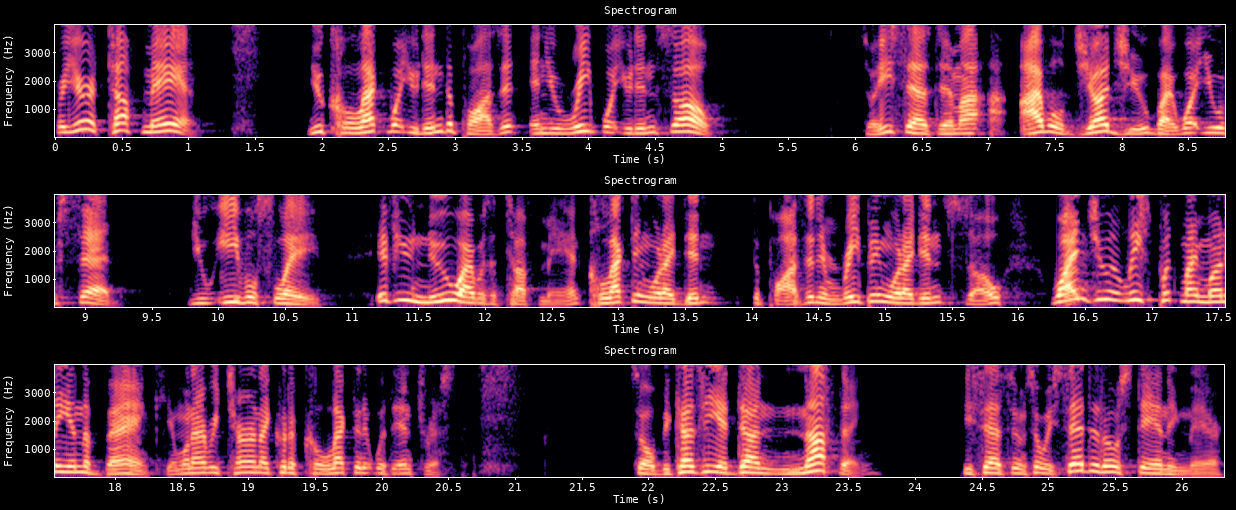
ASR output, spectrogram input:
For you're a tough man. You collect what you didn't deposit, and you reap what you didn't sow. So he says to him, I, I will judge you by what you have said, you evil slave. If you knew I was a tough man, collecting what I didn't deposit and reaping what I didn't sow. Why didn't you at least put my money in the bank? And when I returned, I could have collected it with interest. So, because he had done nothing, he says to him, So he said to those standing there,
